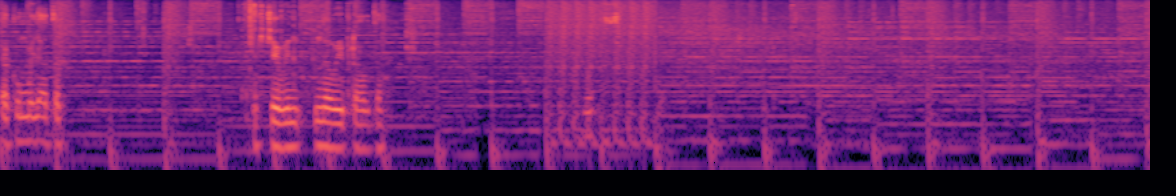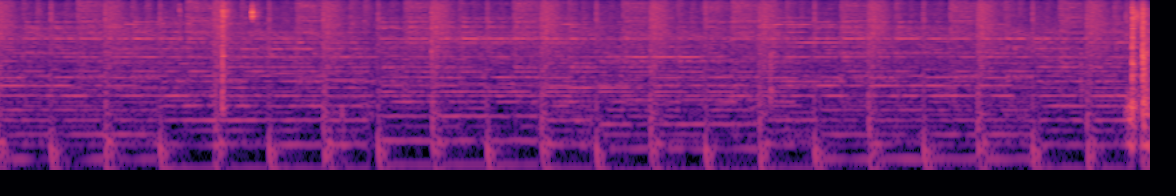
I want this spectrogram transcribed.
акумулятор. Якщо він новий, правда. От.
